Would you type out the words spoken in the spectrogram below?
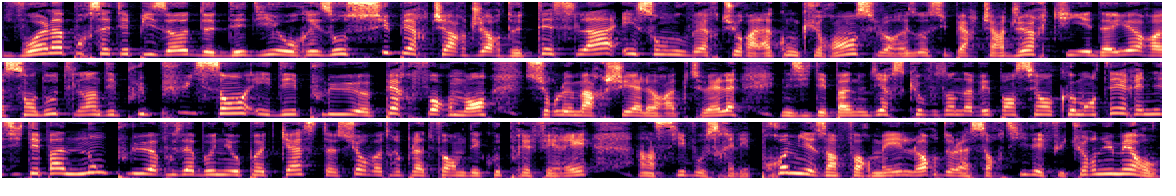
Voilà pour cet épisode dédié au réseau Supercharger de Tesla et son ouverture à la concurrence, le réseau Supercharger qui est d'ailleurs sans doute l'un des plus puissants et des plus euh, performants sur le marché à l'heure actuelle. N'hésitez pas à nous dire ce que vous en avez pensé en commentaire et n'hésitez pas non plus à vous abonner au podcast sur votre plateforme d'écoute préférée, ainsi vous serez les premiers informés lors de la sortie des futurs numéros.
